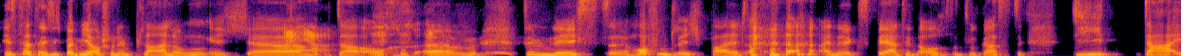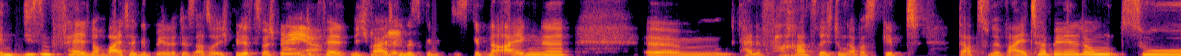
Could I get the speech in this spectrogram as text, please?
Ist tatsächlich bei mir auch schon in Planung. Ich äh, ah, ja. habe da auch ähm, demnächst äh, hoffentlich bald eine Expertin auch zu Gast, die da in diesem Feld noch weitergebildet ist. Also ich bin jetzt zum Beispiel ah, ja. in dem Feld nicht weitergebildet. Mhm. Es gibt, es gibt eine eigene ähm, keine Facharztrichtung, aber es gibt dazu eine Weiterbildung zu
